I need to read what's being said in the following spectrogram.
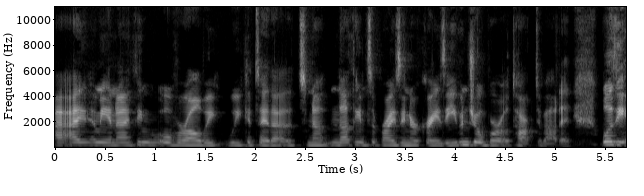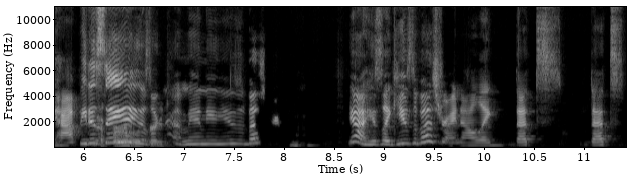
I, I mean, I think overall we, we could say that it's no, nothing surprising or crazy. Even Joe Burrow talked about it. Was he happy to yeah, say Burrow it? He was agreed. like, yeah, man, he's the best. Mm-hmm. Yeah, he's like, he's the best right now. Like that's that's.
